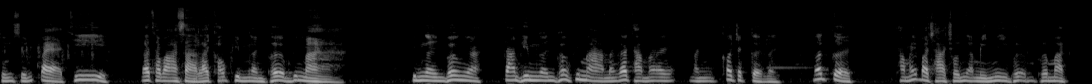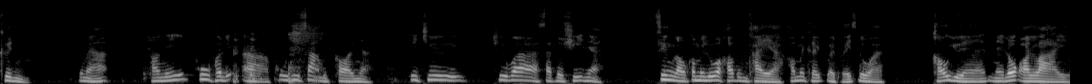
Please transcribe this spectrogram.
ศูนย์ศูนย์แปดที่รัฐบาลสหรัฐเขาพิมพ์เงินเพิ่มขึ้นมา พิมพ์เงินเพิ่มขึ้นมาการพิมพ์เงินเพิ่มขึ้นมา มันก็ทำอะไรมันก็จะเกิดเลยแล้วเกิด ทำให้ประชาชนเนี่ยมีหนี้เพิ่มเพิ่มมากขึ้นใช่ไหมฮะตอนนี้ผู้ผลิตอ่าผู้ที่สร้างบิตคอยเนี่ยที่ชื่อชื่อว่าซาโตชิเนี่ยซึ่งเราก็ไม่รู้ว่าเขาเป็นใครอะเขาไม่เคยเปิดเผยตัวเขาอยู่ในในโลกออนไลน์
